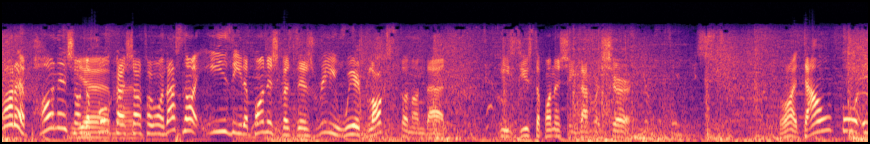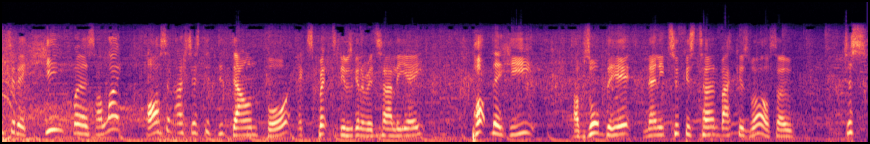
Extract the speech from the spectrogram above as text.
What a punish on the Yeah, full crash down for one. That's not easy to punish because there's really weird blocks done on that. He's used to punishing that for sure. All right, down four into the heat. Whereas I like Arslan Ash just did down four. Expected he was going to retaliate. Pop the heat, absorb the hit, and then he took his turn back as well. So just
